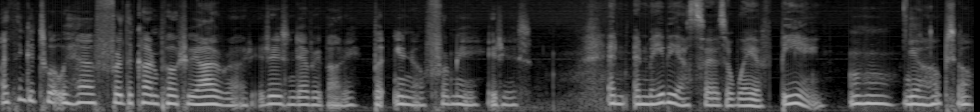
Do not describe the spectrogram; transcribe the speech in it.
I think it's what we have for the kind of poetry I write. It isn't everybody, but you know, for me, it is. And and maybe also as a way of being. hmm Yeah, I hope so.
